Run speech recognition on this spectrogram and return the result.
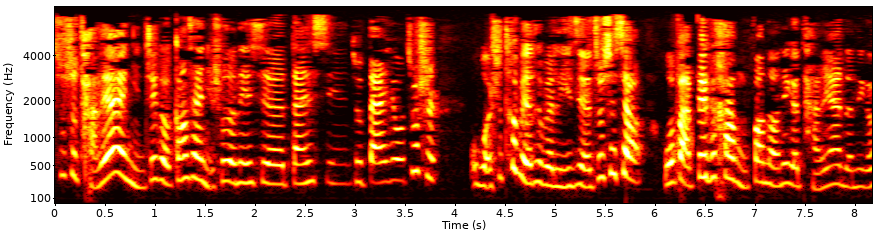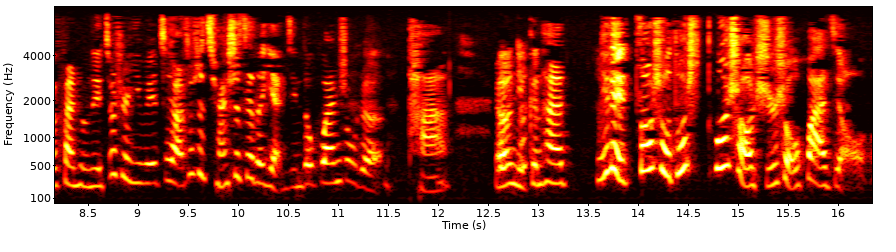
就是谈恋爱，你这个刚才你说的那些担心就担忧，就是我是特别特别理解，就是像我把贝克汉姆放到那个谈恋爱的那个范畴内，就是因为这样，就是全世界的眼睛都关注着他，然后你跟他，你得遭受多多少指手画脚，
